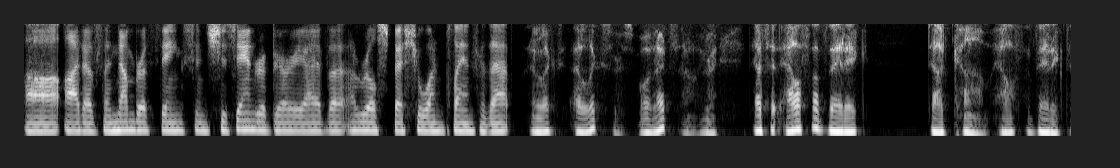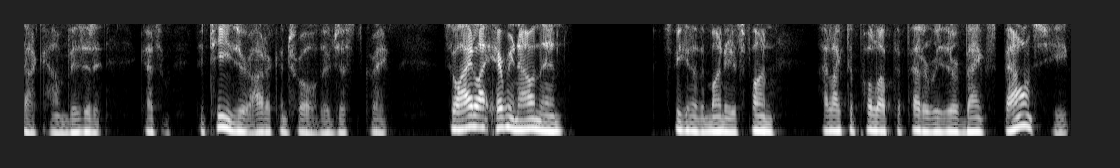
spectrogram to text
uh, out of a number of things. And Schizandra berry, I have a, a real special one planned for that. elixirs. Well, that sounds great. That's at alphavedic.com. Alphavedic.com. Visit it got some. The teas are out of control. They're just great. So I like every now and then. Speaking of the money, it's fun. I like to pull up the Federal Reserve Bank's balance sheet,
